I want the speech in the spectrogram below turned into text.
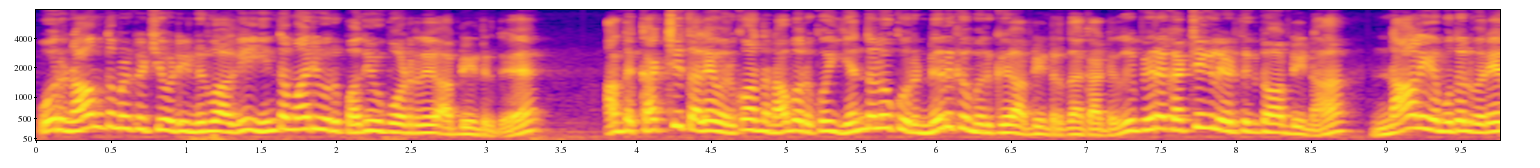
ஒரு நாம் தமிழ் கட்சியோடைய நிர்வாகி இந்த மாதிரி ஒரு பதிவு போடுறது அப்படின்றது அந்த கட்சி தலைவருக்கும் அந்த நபருக்கும் எந்த அளவுக்கு ஒரு நெருக்கம் இருக்கு அப்படின்றது தான் காட்டுது. பிற கட்சிகள் எடுத்துக்கிட்டோம் அப்படின்னா நாளைய முதல்வரே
